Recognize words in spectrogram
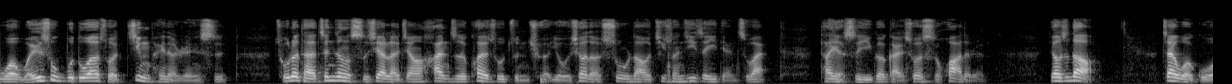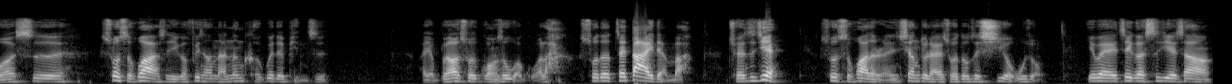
我为数不多所敬佩的人士。除了他真正实现了将汉字快速、准确、有效地输入到计算机这一点之外，他也是一个敢说实话的人。要知道，在我国是说实话是一个非常难能可贵的品质。哎呀，不要说光是我国了，说的再大一点吧，全世界说实话的人相对来说都是稀有物种。因为这个世界上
